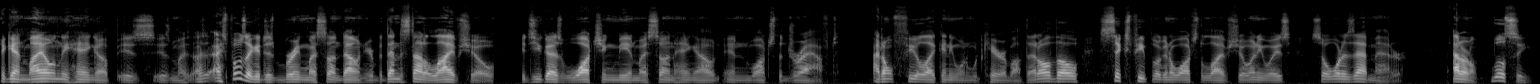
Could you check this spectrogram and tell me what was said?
Again, my only hang up is is my I, I suppose I could just bring my son down here, but then it's not a live show. It's you guys watching me and my son hang out and watch the draft. I don't feel like anyone would care about that. Although six people are going to watch the live show anyways, so what does that matter? I don't know. We'll see.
